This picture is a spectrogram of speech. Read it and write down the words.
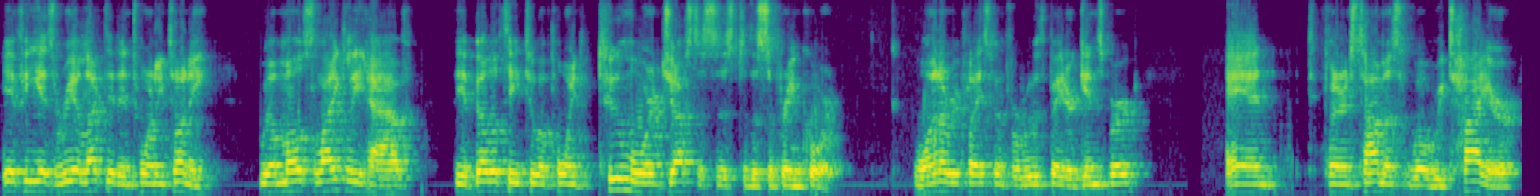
if he is reelected in 2020, will most likely have the ability to appoint two more justices to the Supreme Court one a replacement for Ruth Bader Ginsburg, and Clarence Thomas will retire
